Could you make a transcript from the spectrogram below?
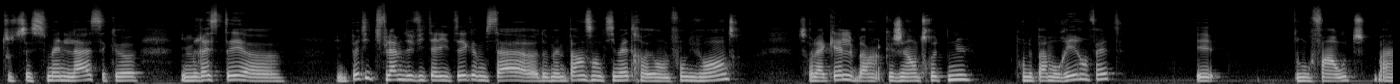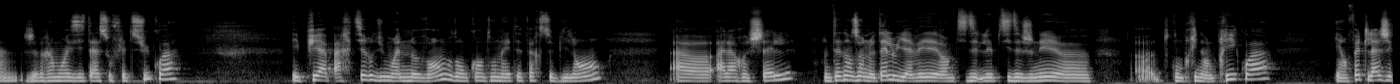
toutes ces semaines-là, c'est que il me restait euh, une petite flamme de vitalité comme ça, euh, de même pas un centimètre dans le fond du ventre, sur laquelle ben, que j'ai entretenue pour ne pas mourir en fait. Et donc fin août, ben, j'ai vraiment hésité à souffler dessus quoi. Et puis à partir du mois de novembre, donc quand on a été faire ce bilan à La Rochelle, on était dans un hôtel où il y avait les petits déjeuners compris dans le prix quoi. Et en fait, là, je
